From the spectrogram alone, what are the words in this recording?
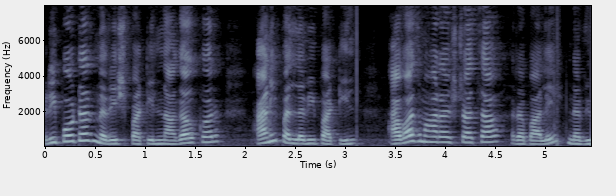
रिपोर्टर नरेश पाटील नागावकर आणि पल्लवी पाटील. आवाज महाराष्ट्राचा रबाले नवी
